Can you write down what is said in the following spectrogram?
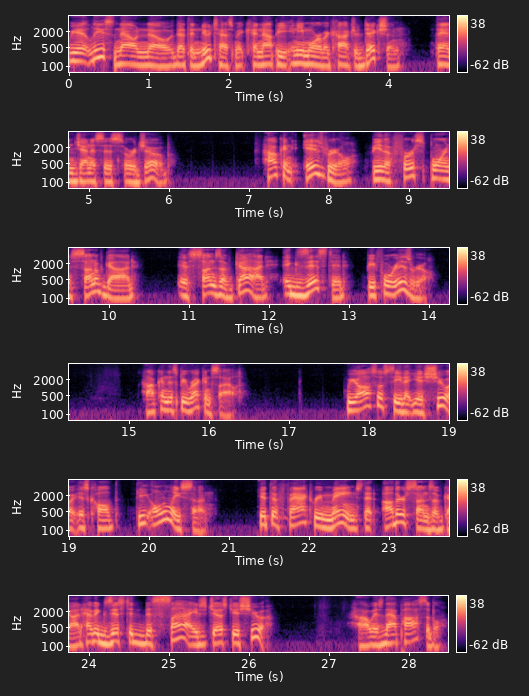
We at least now know that the New Testament cannot be any more of a contradiction than Genesis or Job. How can Israel be the firstborn son of God if sons of God existed before Israel? How can this be reconciled? We also see that Yeshua is called the only Son. Yet the fact remains that other sons of God have existed besides just Yeshua. How is that possible?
